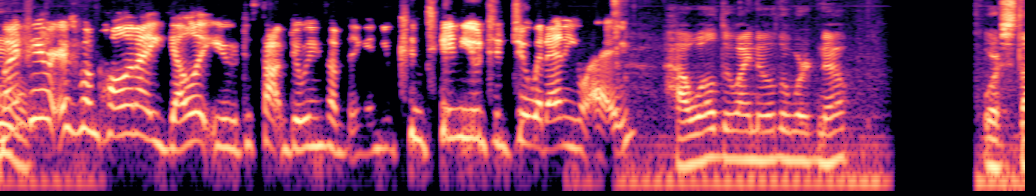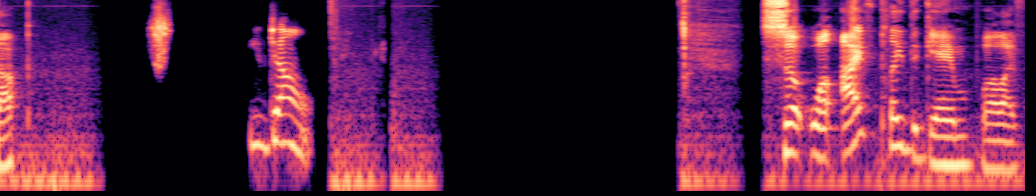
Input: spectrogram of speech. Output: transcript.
My Hmm. favorite is when Paul and I yell at you to stop doing something and you continue to do it anyway. How well do I know the word no? Or stop? You don't. So, well, I've played the game. Well, I've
